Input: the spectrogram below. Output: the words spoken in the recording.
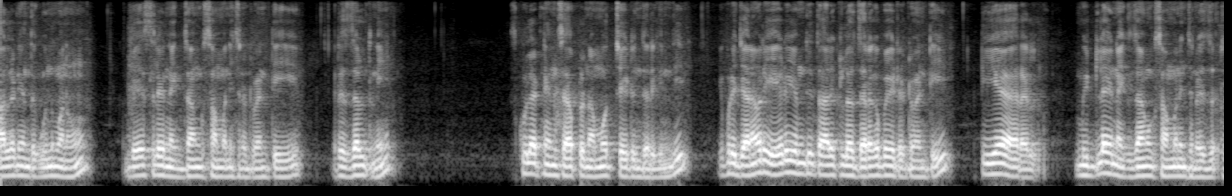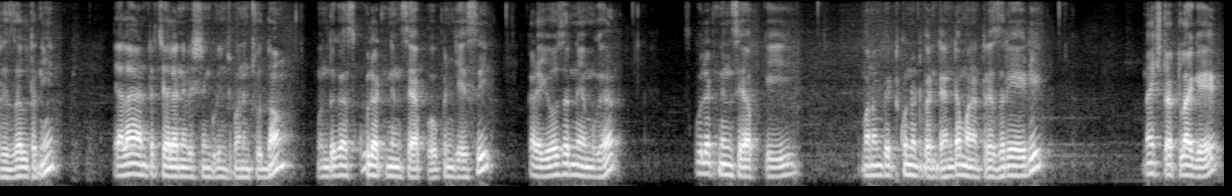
ఆల్రెడీ ఇంతకుముందు మనం బేస్ లైన్ ఎగ్జామ్కి సంబంధించినటువంటి రిజల్ట్ని స్కూల్ అటెండెన్స్ యాప్లో నమోదు చేయడం జరిగింది. ఇప్పుడు జనవరి ఏడు ఎనిమిది తారీఖులో జరగబోయేటటువంటి టీఏఆర్ఎల్ మిడ్ లైన్ ఎగ్జామ్కి సంబంధించిన రిజ రిజల్ట్ని ఎలా ఎంటర్ చేయాలనే విషయం గురించి మనం చూద్దాం. ముందుగా స్కూల్ అటెండెన్స్ యాప్ ఓపెన్ చేసి ఇక్కడ యూజర్ నేమ్గా స్కూల్ అటెండెన్స్ యాప్కి మనం పెట్టుకున్నటువంటి అంటే మన ట్రెజరీ ఐడి నెక్స్ట్ అట్లాగే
